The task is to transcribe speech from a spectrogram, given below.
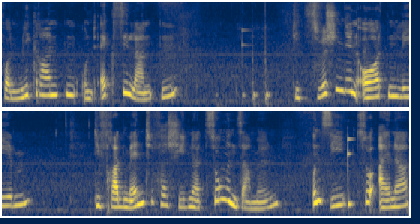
von Migranten und Exilanten, die zwischen den Orten leben, die Fragmente verschiedener Zungen sammeln und sie zu einer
